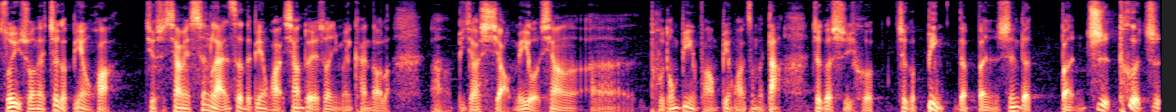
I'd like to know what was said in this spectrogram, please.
所以说呢，这个变化就是下面深蓝色的变化，相对来说你们看到了啊，比较小，没有像呃。普通病房变化这么大，这个是和这个病的本身的本质特质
